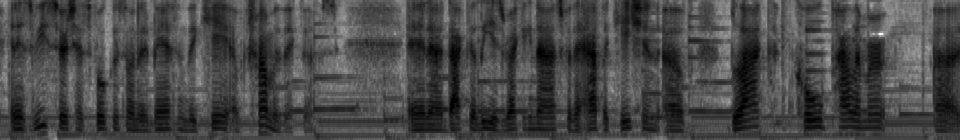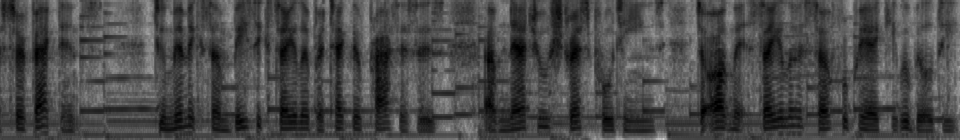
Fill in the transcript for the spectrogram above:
and his research has focused on advancing the care of trauma victims. And uh, Dr. Lee is recognized for the application of block copolymer uh, surfactants to mimic some basic cellular protective processes of natural stress proteins to augment cellular self repair capability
